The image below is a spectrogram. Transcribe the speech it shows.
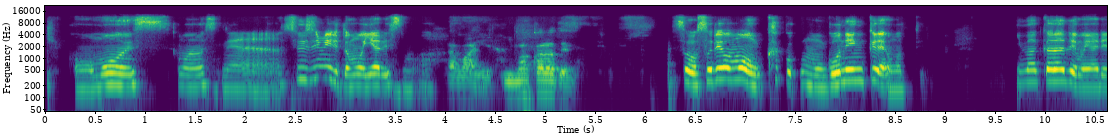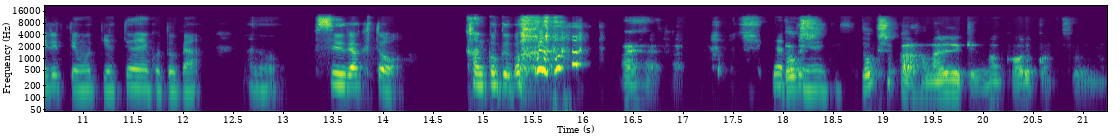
結構思うす、思いますね。数字見るともう嫌ですもん。ああまあ、い今からでも。そう、それをもう過去、もう5年くらい思ってる。今からでもやれるって思ってやってないことが、あの、数学と韓国語はいはいはい。やってないです。読書から離れるけど、なんかあるかな、そういうの。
